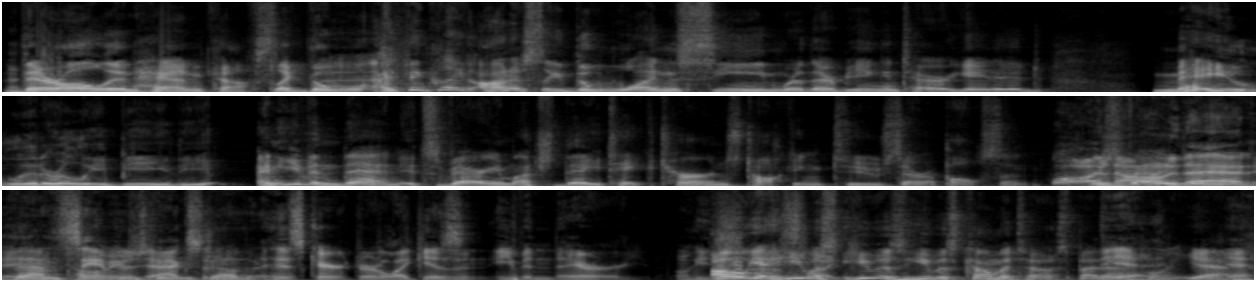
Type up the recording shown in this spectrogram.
they're all in handcuffs. Like the I think like honestly the one scene where they're being interrogated may literally be the and even then it's very much they take turns talking to Sarah Paulson. Well, There's not only that, them Samuel Jackson, his character like isn't even there. You know? oh yeah, he was he was he was comatose by that yeah, point. Yeah. yeah.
